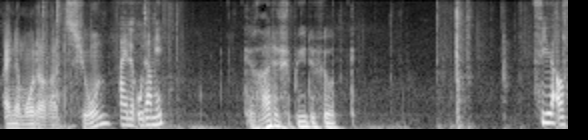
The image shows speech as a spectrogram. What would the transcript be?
eine Moderation. Eine oder mit. Gerade spielte für, 4 auf.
